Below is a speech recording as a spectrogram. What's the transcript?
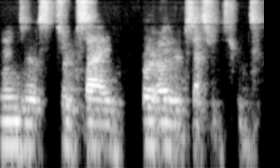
into those sort of side or other accessory streets.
